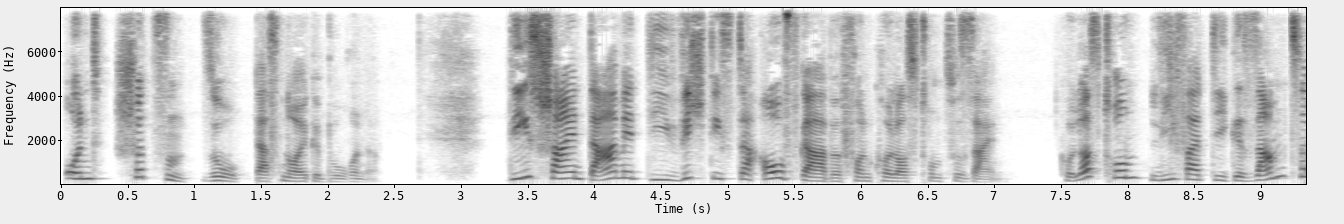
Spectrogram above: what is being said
und schützen so das Neugeborene. Dies scheint damit die wichtigste Aufgabe von Kolostrum zu sein. Kolostrum liefert die gesamte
